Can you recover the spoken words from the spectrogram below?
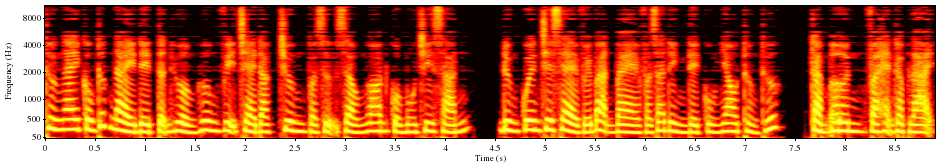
Thử ngay công thức này để tận hưởng hương vị chè đặc trưng và sự dẻo ngon của mochi sán. Đừng quên chia sẻ với bạn bè và gia đình để cùng nhau thưởng thức. Cảm ơn và hẹn gặp lại.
